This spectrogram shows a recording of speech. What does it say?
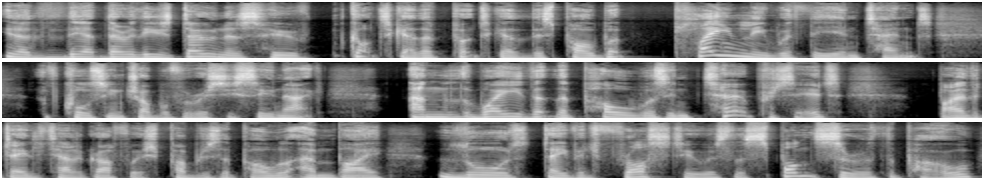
you know, there, there are these donors who've got together, put together this poll, but plainly with the intent of causing trouble for Rishi Sunak, and the way that the poll was interpreted by the Daily Telegraph, which published the poll, and by Lord David Frost, who was the sponsor of the poll,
